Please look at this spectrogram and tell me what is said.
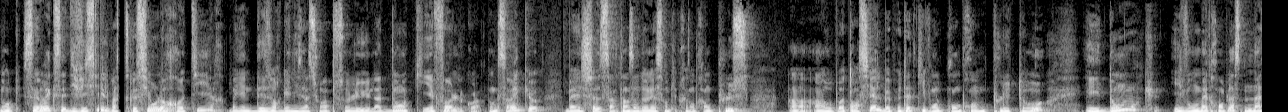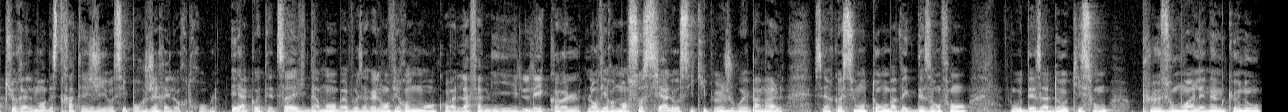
Donc c'est vrai que c'est difficile parce que si on leur retire, bah, il y a une désorganisation absolue là-dedans qui est folle, quoi. Donc c'est vrai que bah, certains adolescents qui présenteraient en plus un, haut potentiel, bah, peut-être qu'ils vont le comprendre plus tôt, et donc ils vont mettre en place naturellement des stratégies aussi pour gérer leurs troubles. Et à côté de ça, évidemment, bah, vous avez l'environnement, quoi, la famille, l'école, l'environnement social aussi qui peut jouer pas mal. C'est-à-dire que si on tombe avec des enfants ou des ados qui sont plus ou moins les mêmes que nous,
